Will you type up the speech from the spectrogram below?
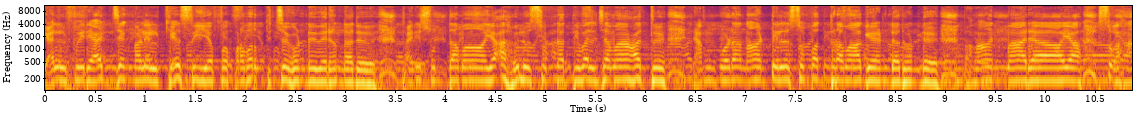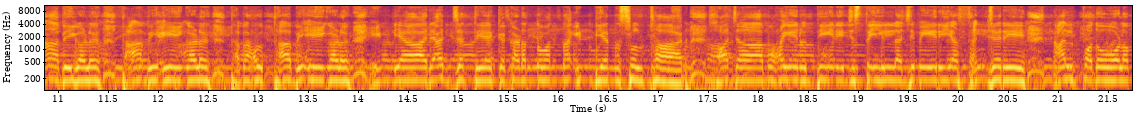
ഗൾഫ് രാജ്യങ്ങളിൽ കെ സി എഫ് പ്രവർത്തിച്ചു കൊണ്ടുവരുന്നത്. പരിശുദ്ധമായ വൽ ജമാഅത്ത് നമ്മുടെ നാട്ടിൽ സുഭദ്രമാകേണ്ടതുണ്ട്. മഹാന്മാരായ താബിഈങ്ങൾ തബഉ താബിഈങ്ങൾ ഇന്ത്യ രാജ്യത്തേക്ക് കടന്നു വന്ന ഇന്ത്യൻ സുൽത്താൻ ഖാജാ മുഈനുദ്ദീൻ ജിസ്തിയിൽ അജ്മീരിയ സഞ്ചരി നാൽപ്പതോളം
